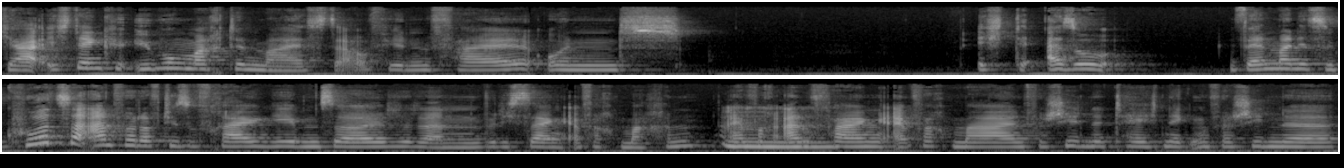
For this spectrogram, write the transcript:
Ja, ich denke, Übung macht den Meister auf jeden Fall. Und ich, also wenn man jetzt eine kurze Antwort auf diese Frage geben sollte, dann würde ich sagen, einfach machen. Einfach mhm. anfangen, einfach malen, verschiedene Techniken, verschiedene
